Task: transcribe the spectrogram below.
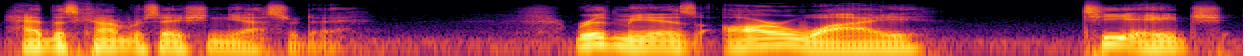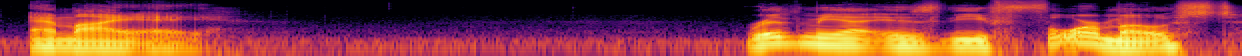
Had this conversation yesterday. Rythmia is R Y T H M I A. Rythmia is the foremost,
